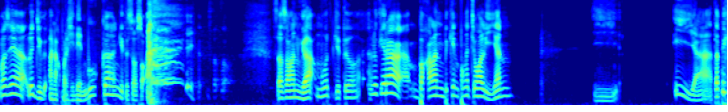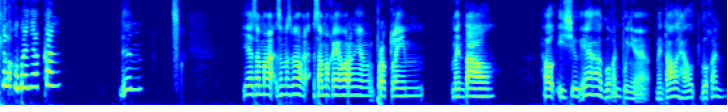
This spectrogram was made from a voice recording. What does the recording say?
Maksudnya lu juga anak presiden bukan gitu sosok. Sosokan nggak mood gitu. Lu kira bakalan bikin pengecualian? Iya iya tapi kalau kebanyakan dan ya sama sama sama sama kayak orang yang proclaim mental health issue. Ya gue kan punya mental health gue kan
